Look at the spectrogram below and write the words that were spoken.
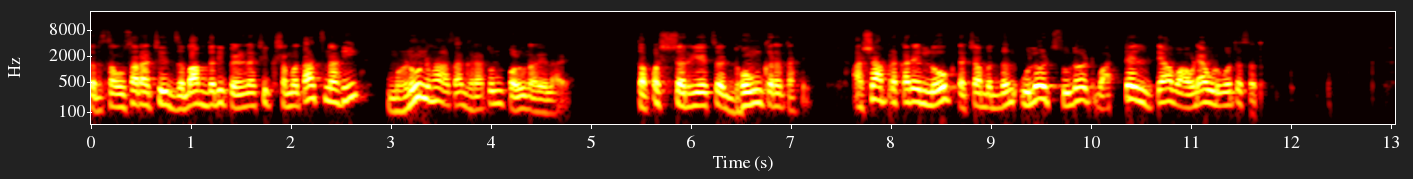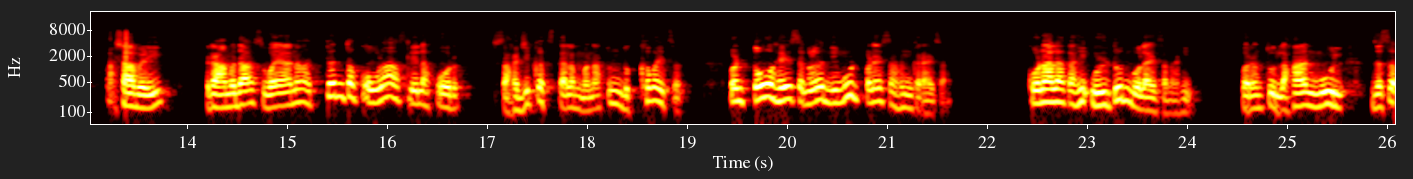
तर संसाराची जबाबदारी पेळण्याची क्षमताच नाही म्हणून हा असा घरातून पळून आलेला आहे. तपश्चर्येचं ढोंग करत आहे. अशा प्रकारे लोक त्याच्याबद्दल उलट सुलट वाटेल त्या वावड्या उडवत असत. अशा वेळी रामदास वयानं अत्यंत कोवळा असलेला पोर साहजिकच त्याला मनातून दुःख व्हायचं. पण तो हे सगळं निमूटपणे सहन करायचा. कोणाला काही उलटून बोलायचं नाही. परंतु लहान मूल जसं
